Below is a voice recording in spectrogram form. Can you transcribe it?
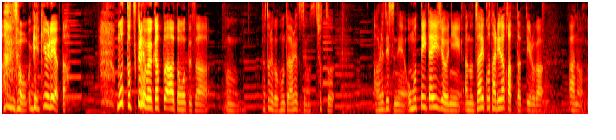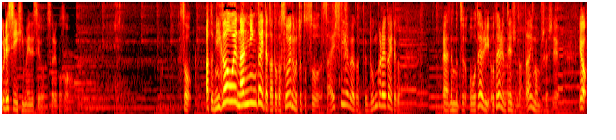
そう激売れやった。もっと作ればよかったと思ってさうん。とにかく本当にありがとうございます。ちょっとあれですね。思っていた以上にあの在庫足りなかったっていうのがあの嬉しい悲鳴ですよ。それこそ。そう。あと似顔絵何人描いたかとかそういうのもちょっとそう最初に言えばよかった。どんくらい描いたか。いやでもちょお便りお便りのテンションだった？今もしかして。いや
